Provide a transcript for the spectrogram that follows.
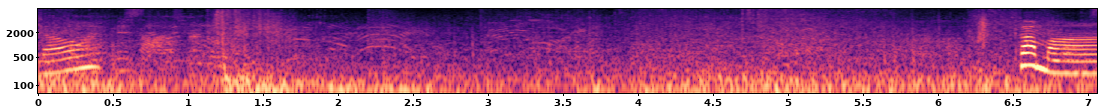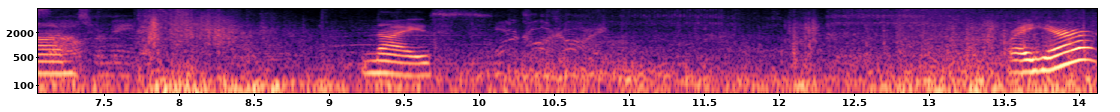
No? Come on. Nice. Right here?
